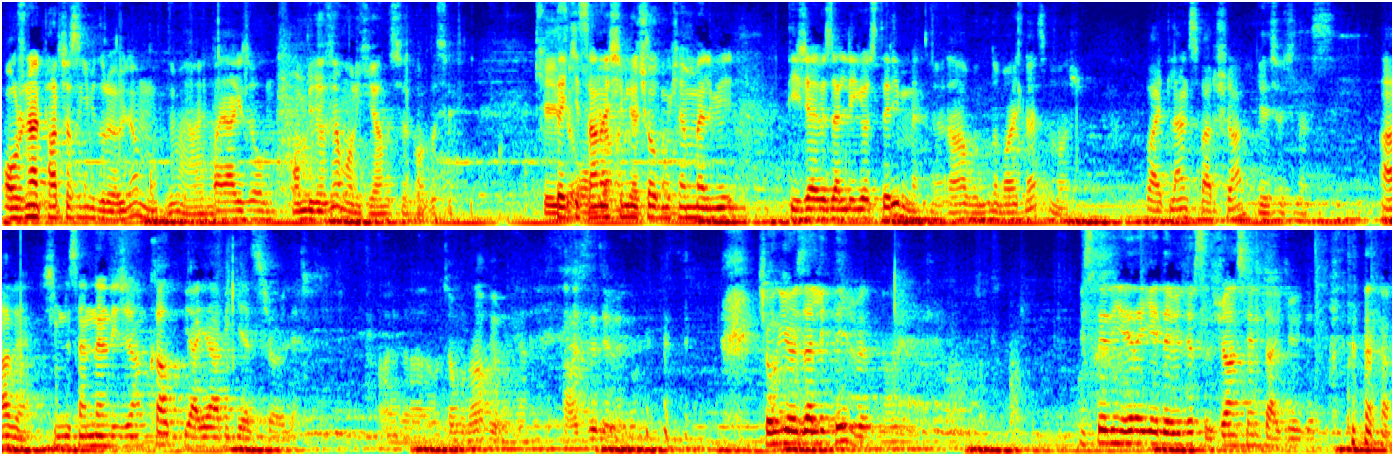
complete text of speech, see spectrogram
Orijinal parçası gibi duruyor biliyor musun? Değil mi? Aynen. Bayağı güzel olmuş. 11 yazıyor ama 12 yanlış yok orada şey. Case'i Peki 11 sana ama şimdi gerçek çok 11. mükemmel bir DJ özelliği göstereyim mi? Evet, aa bunda white lens mi var? White lens var şu an. Geniş açı lens. Abi şimdi senden ricam kalk ya ya bir gez şöyle. Hayda hocam bu ne yapıyor bunu ya? Taciz ediyor beni. Çok iyi özellik değil mi? İstediğin yere gidebilirsin. Şu an seni takip ediyorum.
